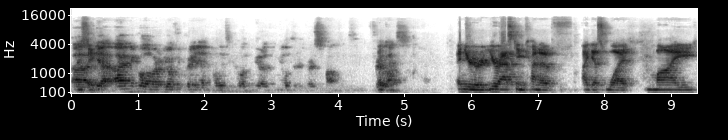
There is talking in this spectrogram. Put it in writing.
Uh, Please take it. yeah, I'm Mikola Varbyov, Ukrainian political and military correspondent, freelance. And you're, you're asking kind of, I guess, what my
